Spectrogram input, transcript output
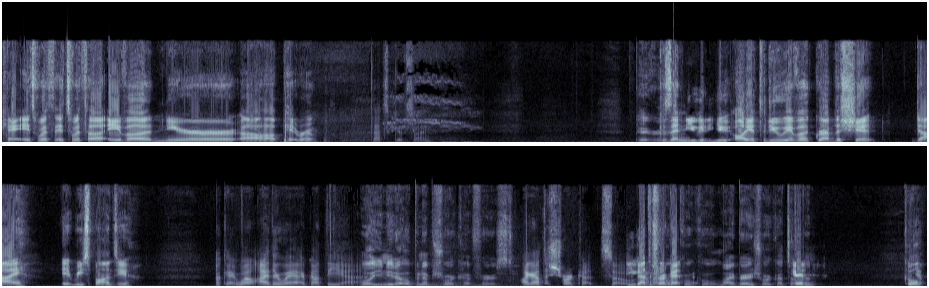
Okay, it's with it's with uh, Ava near uh, pit room. That's a good sign. Pit room. Because then you could you all you have to do, Ava, grab the shit, die, it respawns you. Okay. Well, either way, I've got the. Uh, Well, you need to open up shortcut first. I got the shortcut. So You got the shortcut? Cool, cool. Library shortcuts Good. open. Cool. Yep.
